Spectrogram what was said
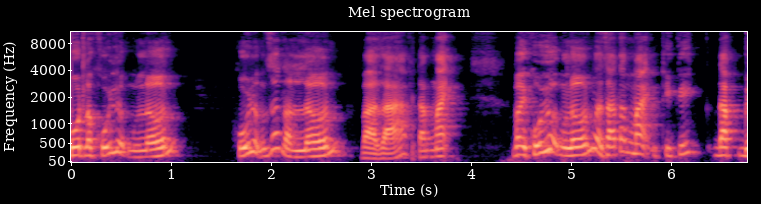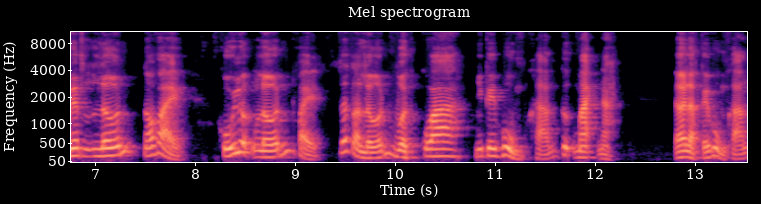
một là khối lượng lớn, khối lượng rất là lớn và giá phải tăng mạnh. Vậy khối lượng lớn và giá tăng mạnh thì cái đặc biệt lớn nó phải, khối lượng lớn phải rất là lớn vượt qua những cái vùng kháng cự mạnh này. Đây là cái vùng kháng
